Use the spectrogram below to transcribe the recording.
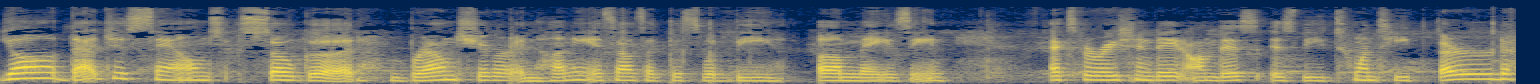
Y'all, that just sounds so good. Brown sugar and honey. It sounds like this would be amazing. Expiration date on this is the 23rd.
